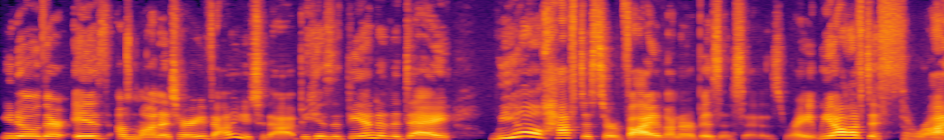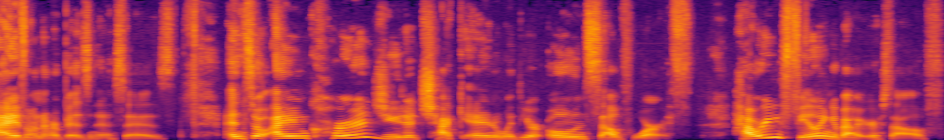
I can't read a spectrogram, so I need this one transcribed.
you know, there is a monetary value to that because at the end of the day, we all have to survive on our businesses, right? We all have to thrive on our businesses. And so I encourage you to check in with your own self worth. How are you feeling about yourself?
